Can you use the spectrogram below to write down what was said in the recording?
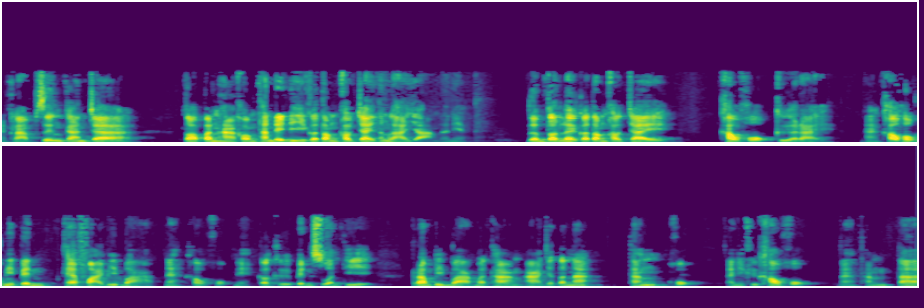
นะครับ ซึ่งการจะตอบปัญหาของท่านได้ดีก็ต้องเข้าใจทั้งหลายอย่างนะเนี่ยเริ่มต้นเลยก็ต้องเข้าใจเข้าหกคืออะไร เข้าหกนี้เป็นแค่ฝ่ายวิบากนะเข้าหกเนี่ยก็คือเป็นส่วนที่รับวิบากมาทางอาจตนะทั้งหกอันนี้คือเข้าหกนะทั้งตา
